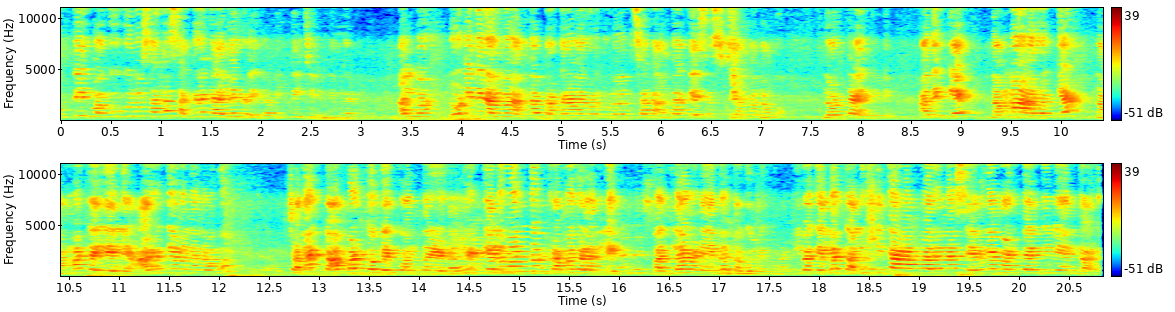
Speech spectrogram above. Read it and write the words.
ಹುಟ್ಟಿದ ಮಗುಗೂ ಸಹ ಸಕ್ಕರೆ ಕಾಯಿಲೆಗಳಿದಾವೆ ಇತ್ತೀಚಿನ ದಿನದಲ್ಲಿ ಅಲ್ವಾ? ನೋಡಿದಿರಲ್ವಾ ಅಂತ ಪ್ರಕರಣಗಳು ಸಹ, ಅಂತ ಕೇಸಸ್ ಸಹ ನಾವು ನೋಡ್ತಾ ಇದ್ದೀವಿ. ಅದಕ್ಕೆ ನಮ್ಮ ಆರೋಗ್ಯ, ನಮ್ಮ ಕೈಯಲ್ಲಿ, ಆರೋಗ್ಯವನ್ನ ಕಾಪಾಡ್ಕೋಬೇಕು ಅಂತ ಹೇಳಿದ್ರೆ ಕೆಲವೊಂದು ಕ್ರಮಗಳಲ್ಲಿ ಬದಲಾವಣೆಯನ್ನ ತಗೋಬೇಕು. ಇವಾಗೆಲ್ಲ ಕಲುಷಿತ ಆಹಾರನ ಸೇವನೆ ಮಾಡ್ತಾ ಇದ್ದೀವಿ ಅಂದಾಗ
